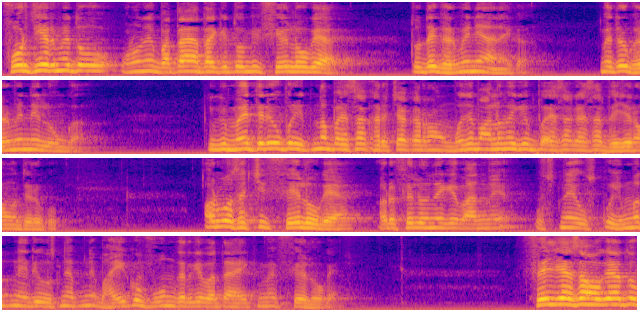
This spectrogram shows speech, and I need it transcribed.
फोर्थ ईयर में तो उन्होंने बताया था कि तो अभी फेल हो गया तो देख घर में नहीं आने का। मैं तो घर में नहीं लूँगा। क्योंकि मैं तेरे ऊपर इतना पैसा खर्चा कर रहा हूँ, मुझे मालूम है कि पैसा कैसा भेज रहा हूँ तेरे को। और वो सच्ची फेल हो गया। और फेल होने के बाद में उसने, उसको हिम्मत नहीं दी उसने अपने भाई को फ़ोन करके बताया कि मैं फेल हो गया। फेल जैसा हो गया तो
